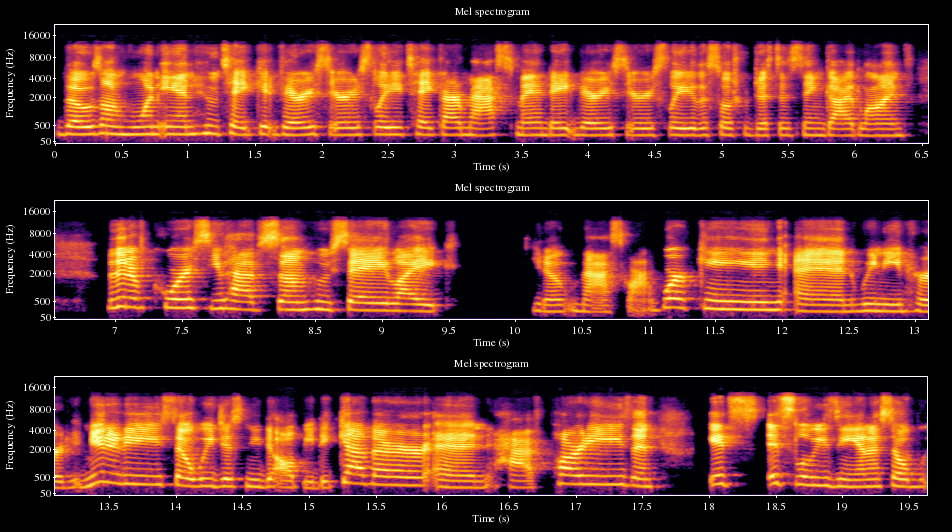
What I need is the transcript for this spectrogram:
those on one end who take it very seriously, take our mask mandate very seriously, the social distancing guidelines. But then, of course, you have some who say, like, you know, masks aren't working and we need herd immunity. So we just need to all be together and have parties. And it's it's Louisiana. So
